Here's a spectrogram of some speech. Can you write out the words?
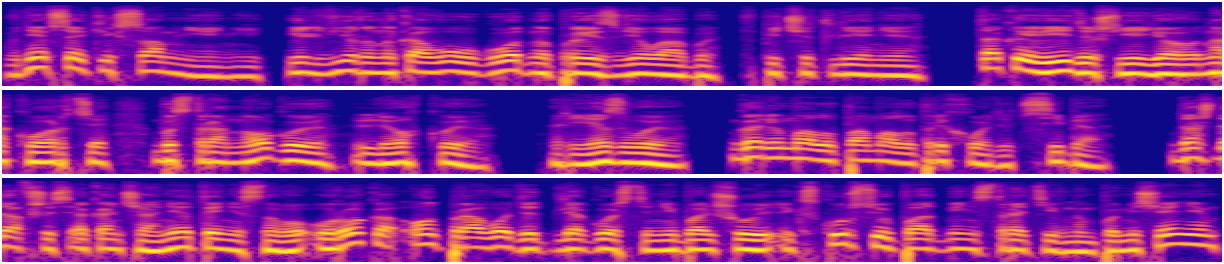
Вне всяких сомнений, Эльвира на кого угодно произвела бы впечатление. Так и видишь ее на корте, быстроногую, легкую, резвую. Гарри малу-помалу приходит в себя. Дождавшись окончания теннисного урока, он проводит для гостя небольшую экскурсию по административным помещениям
